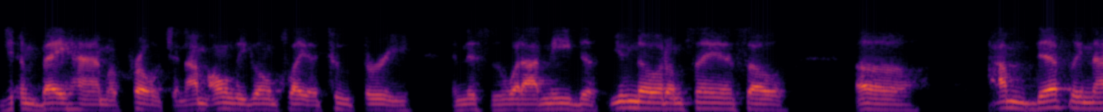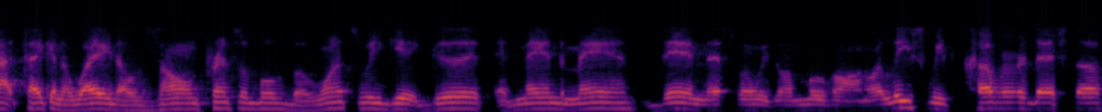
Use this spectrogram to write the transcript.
Jim Boeheim approach and I'm only going to play a 2 3 and this is what I need to, you know what I'm saying? So, uh, I'm definitely not taking away those zone principles, but once we get good at man to man, then that's when we're gonna move on, or at least we've covered that stuff.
